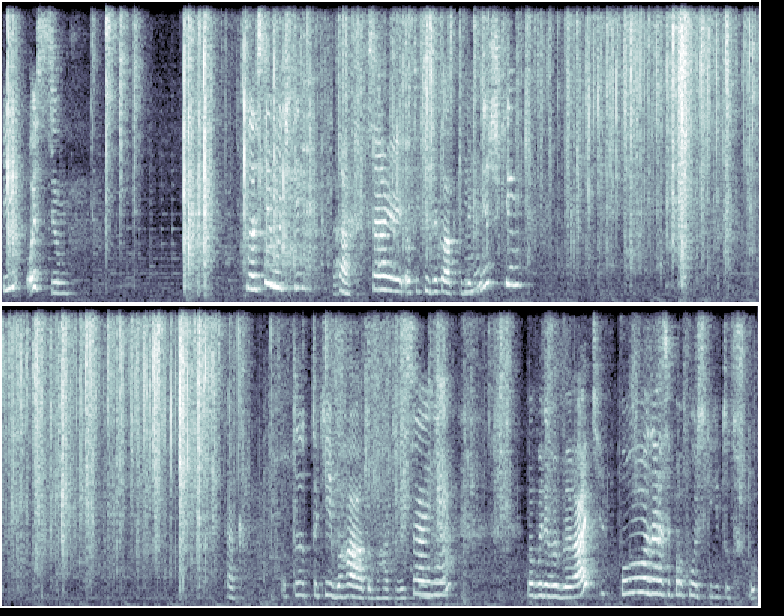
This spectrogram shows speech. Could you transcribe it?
і ось цю. Класні ручки. Так, Сарі отакі закладки для книжки. Так, тут такі багато-багато дизайнів. Ми будемо вибирати, бо зараз я порахую, скільки тут штук.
